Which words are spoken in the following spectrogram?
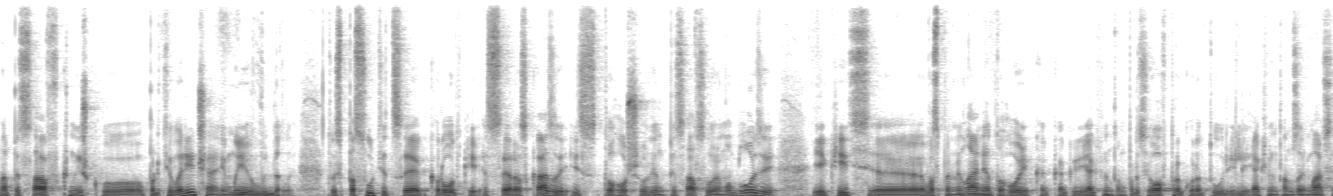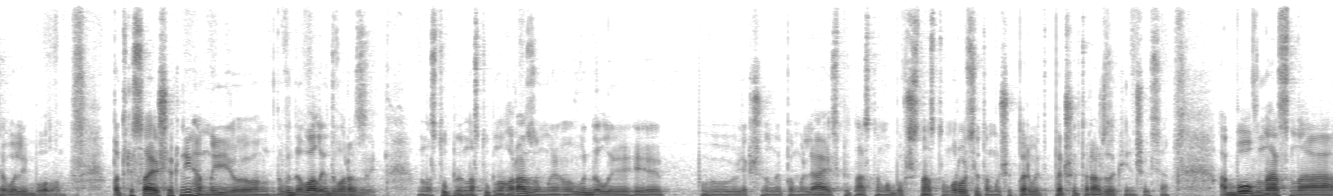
написав книжку «Противоріччя», і ми її видали. Тобто, по суті, це короткі есе розкази із того, що він писав в своєму блозі, якісь е, воспоминання того, як, він там працював в прокуратурі, як він там займався волейболом. Потрясаюча книга, ми її видавали два рази. Наступного разу ми його видали. По- Якщо не помиляюсь, в 15-му або в 16-му році, тому що перший, перший тираж закінчився. Або в нас на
